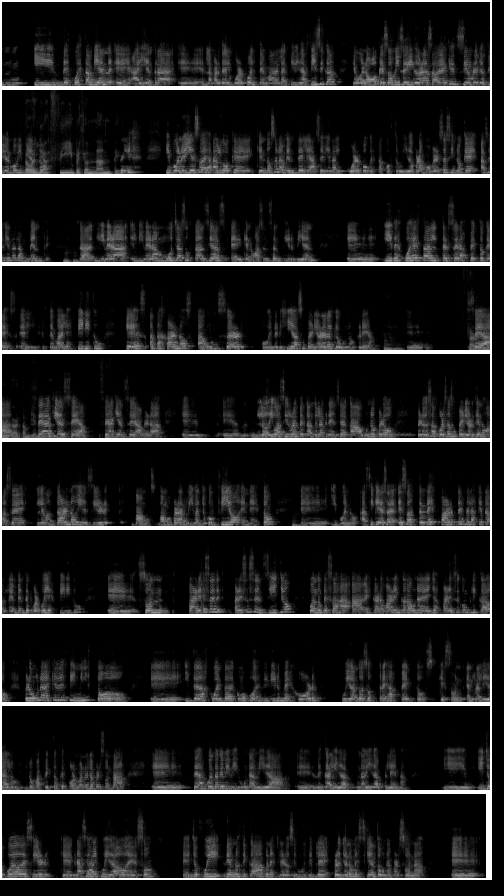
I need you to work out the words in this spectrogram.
y, después también eh, ahí entra eh, en la parte del cuerpo el tema de la actividad física, que bueno, vos que sos mi seguidora sabes que siempre yo estoy en movimiento. Todo el día, sí, impresionante. Sí, y bueno, y eso es algo que, que, no solamente le hace bien al cuerpo que está construido para moverse, sino que hace bien a la mente. O sea, libera, libera muchas sustancias eh, que nos hacen sentir bien. Eh, y después está el tercer aspecto, que es el, el, tema del espíritu, que es atajarnos a un ser o energía superior en el que uno crea. Eh, sea, también, sea quien sea, sea quien sea, ¿verdad? Eh, lo digo así respetando la creencia de cada uno, pero, pero esa fuerza superior que nos hace levantarnos y decir, vamos, vamos para arriba, yo confío en esto. Eh, y bueno, así que esas tres partes de las que te hablé, mente, cuerpo y espíritu, son, parece, parece sencillo, cuando empezás a, a, escarbar en cada una de ellas parece complicado, pero una vez que definís todo eh, y te das cuenta de cómo puedes vivir mejor cuidando esos tres aspectos, que son en realidad los, los aspectos que forman a la persona, eh, te das cuenta que vivís una vida eh, de calidad, una vida plena. Y, y, yo puedo decir que gracias al cuidado de eso, yo fui diagnosticada con esclerosis múltiple, pero yo no me siento una persona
